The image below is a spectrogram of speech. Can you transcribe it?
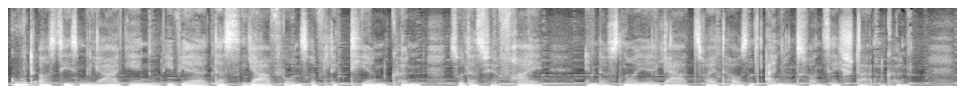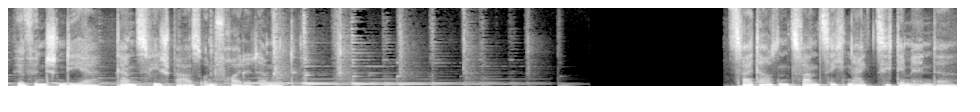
gut aus diesem Jahr gehen, wie wir das Jahr für uns reflektieren können, sodass wir frei in das neue Jahr 2021 starten können. Wir wünschen dir ganz viel Spaß und Freude damit. 2020 neigt sich dem Ende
